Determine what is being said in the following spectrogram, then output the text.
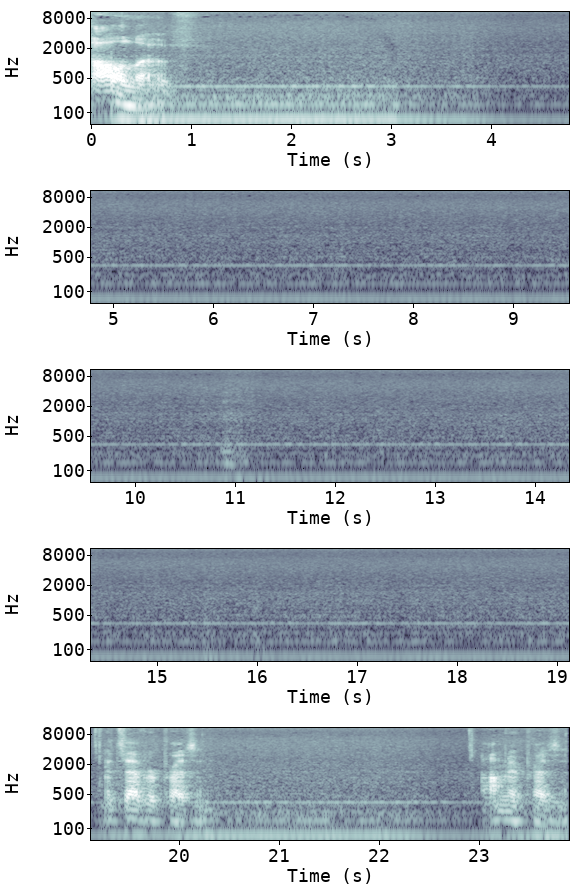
It's all love. It's ever present, omnipresent.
